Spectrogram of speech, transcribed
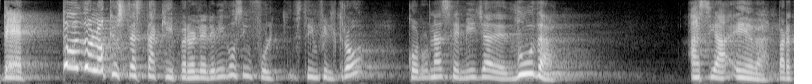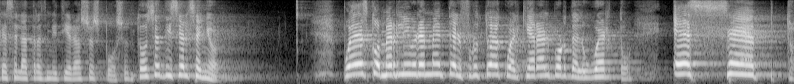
de todo lo que usted está aquí, pero el enemigo se infiltró con una semilla de duda hacia Eva para que se la transmitiera a su esposo. Entonces dice el Señor, puedes comer libremente el fruto de cualquier árbol del huerto, excepto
